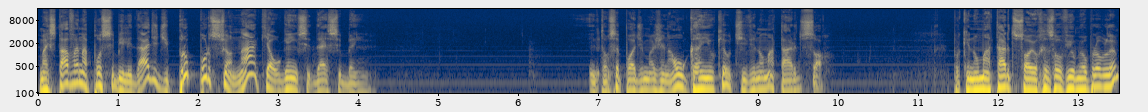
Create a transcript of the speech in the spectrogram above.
mas estava na possibilidade de proporcionar que alguém se desse bem. Então você pode imaginar o ganho que eu tive numa tarde só. Porque numa tarde só eu resolvi o meu problema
